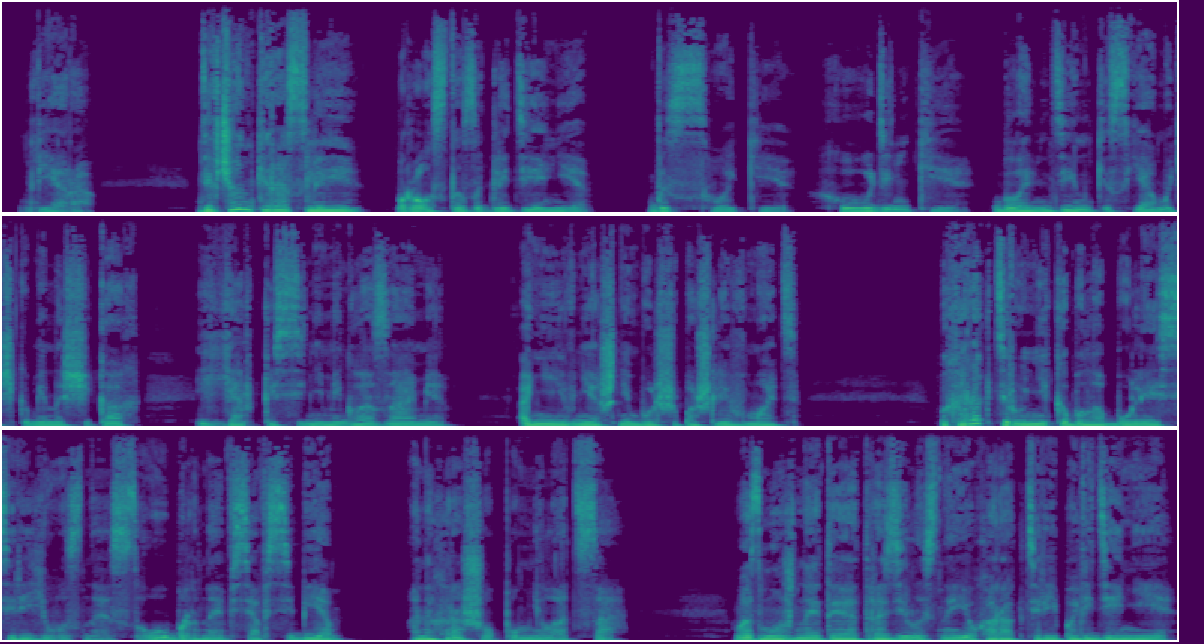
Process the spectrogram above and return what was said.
— Вера. Девчонки росли просто загляденье. Высокие, худенькие, блондинки с ямочками на щеках и ярко-синими глазами. Они и внешне больше пошли в мать. По характеру Ника была более серьезная, собранная, вся в себе. Она хорошо помнила отца. Возможно, это и отразилось на ее характере и поведении.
